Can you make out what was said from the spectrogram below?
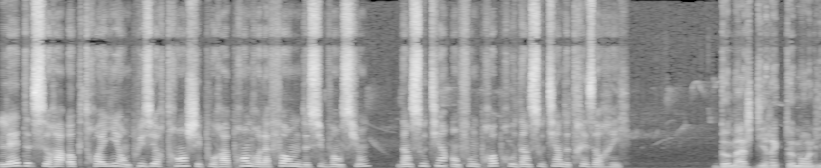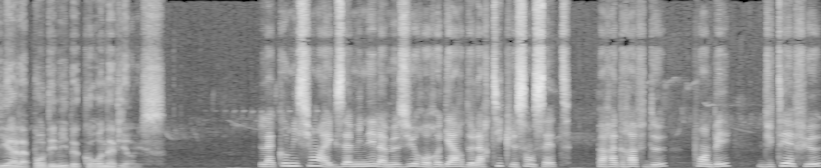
L'aide sera octroyée en plusieurs tranches et pourra prendre la forme de subventions, d'un soutien en fonds propres ou d'un soutien de trésorerie. Dommages directement liés à la pandémie de coronavirus la Commission a examiné la mesure au regard de l'article 107, paragraphe 2, point B, du TFUE,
